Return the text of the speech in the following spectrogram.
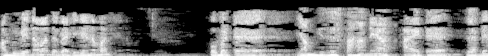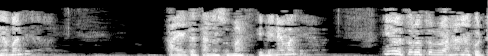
අඩු වෙනවද වැඩි වෙනවද? ඔබට යම් කිසි සහනයක් අයට ලැබෙනවද? අයට සනසුමක් තිබෙනවද? මේ තොරතුරු අහනකොට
